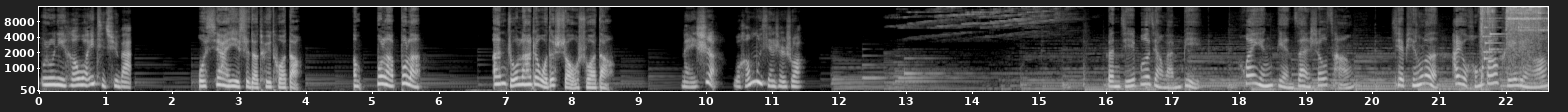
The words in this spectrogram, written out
不如你和我一起去吧。”我下意识的推脱道：“嗯，不了，不了。”安竹拉着我的手说道：“没事，我和穆先生说。”本集播讲完毕，欢迎点赞、收藏、且评论，还有红包可以领哦！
